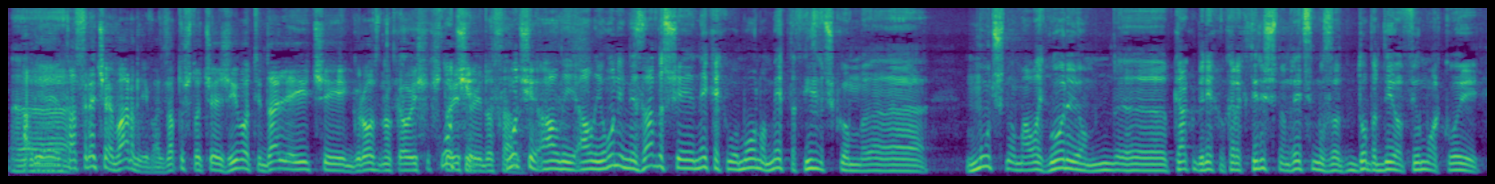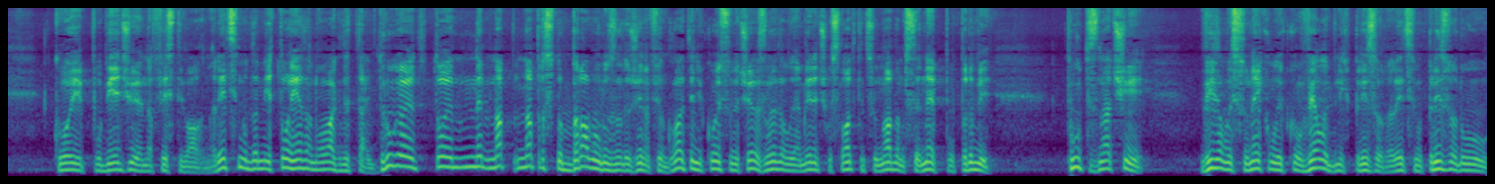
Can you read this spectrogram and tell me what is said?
Ali je- ta sreća je varljiva, zato što će život i dalje ići grozno kao i što išao i do sada. Hoće, ali, ali oni ne završe nekakvom ono metafizičkom e, mučnom alegorijom, e, kako bi rekao, karakterističnom recimo za dobar dio filmova koji, koji pobjeđuje na festivalima. Recimo da mi je to jedan ovak detalj. Drugo je, to je ne, nap- naprosto bravuruzno režina film. Gledatelji koji su večeras gledali Američku slatkicu, nadam se ne po prvi put, znači vidjeli su nekoliko velebnih prizora, recimo prizor u,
